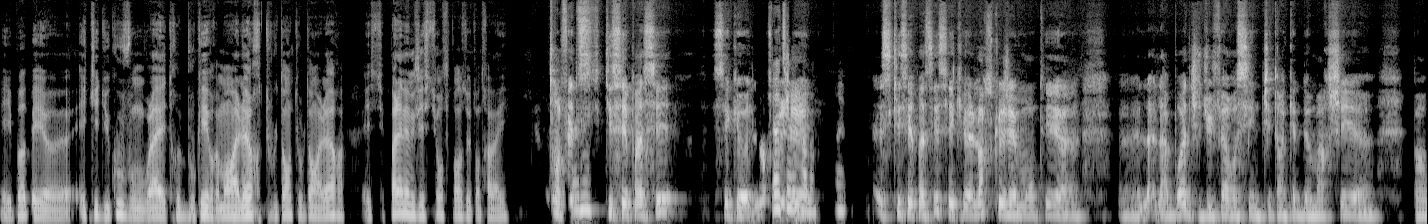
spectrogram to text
et hip-hop et, euh, et qui du coup vont voilà être bookés vraiment à l'heure, tout le temps, tout le temps à l'heure. Et c'est pas la même gestion, je pense, de ton travail. En fait, ce qui s'est passé, c'est que lorsque ah, j'ai ce qui s'est passé, c'est que lorsque j'ai monté euh, euh la, la, boîte, j'ai dû faire aussi une petite enquête de marché euh, par,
